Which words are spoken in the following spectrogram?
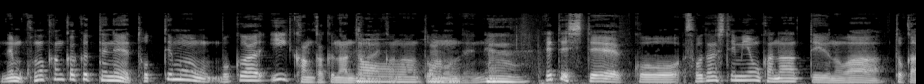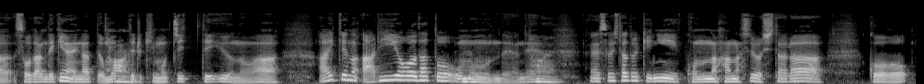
でもこの感覚ってね、とっても僕はいい感覚なんじゃないかなと思うんだよね。うん得てして、こう、相談してみようかなっていうのは、とか、相談できないなって思ってる気持ちっていうのは、相手のありようだと思うんだよね。はいえーそうした時に、こんな話をしたら、こう、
